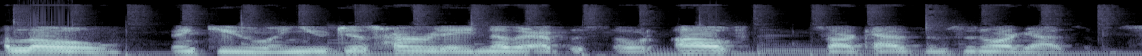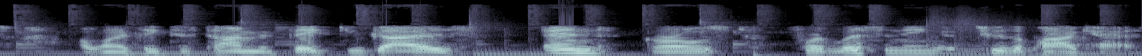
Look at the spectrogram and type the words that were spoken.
Hello, thank you, and you just heard another episode of Sarcasms and Orgasms. I want to take this time to thank you guys and girls for listening to the podcast.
